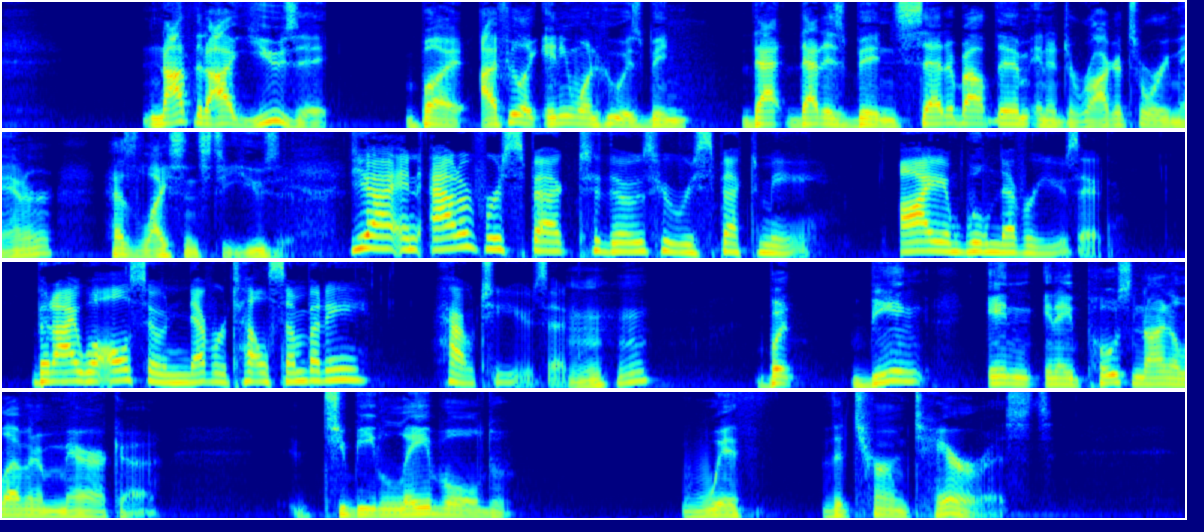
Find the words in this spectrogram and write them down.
not that I use it, but I feel like anyone who has been that that has been said about them in a derogatory manner has license to use it. Yeah, and out of respect to those who respect me, I am- will never use it. But I will also never tell somebody how to use it. Mm-hmm. But being in in a post 9/11 America to be labeled with the term terrorist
